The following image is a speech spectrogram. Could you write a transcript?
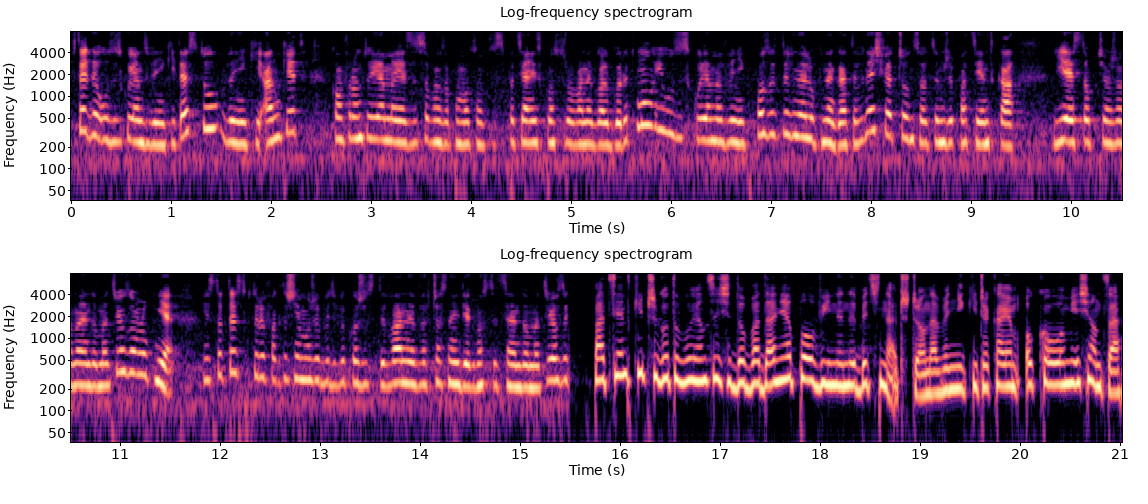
Wtedy uzyskując wyniki testu, wyniki ankiet, konfrontujemy je ze sobą za pomocą specjalnie skonstruowanego algorytmu i uzyskujemy wynik pozytywny lub negatywny, świadczący o tym, że pacjentka jest obciążona endometriozą lub nie. Jest to test, który faktycznie może być wykorzystywany we wczesnej diagnostyce endometriozy. Pacjentki przygotowujące się do badania powinny być na czczo. Na wyniki czekają około miesiąca.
